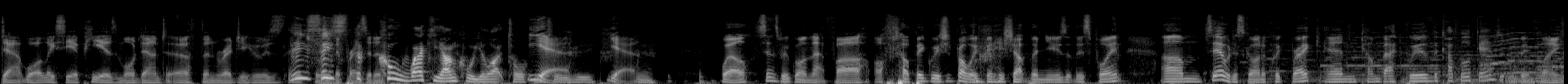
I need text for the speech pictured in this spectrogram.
down. Well, at least he appears more down to earth than Reggie, who is He's he's the the, president. cool wacky uncle you like talking yeah, to. He, yeah. Well, since we've gone that far off topic, we should probably finish up the news at this point. Um, so yeah, we'll just go on a quick break and come back with a couple of games that we've been playing.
